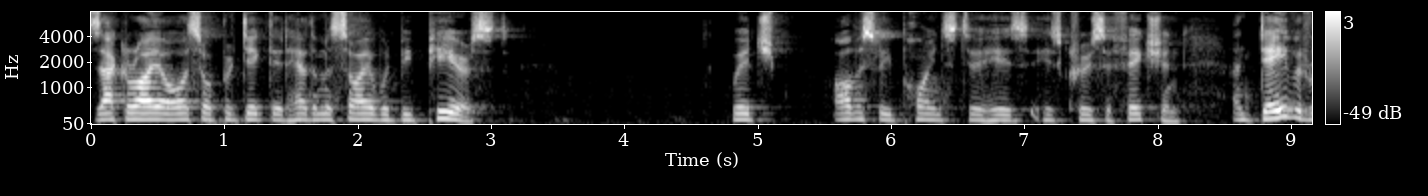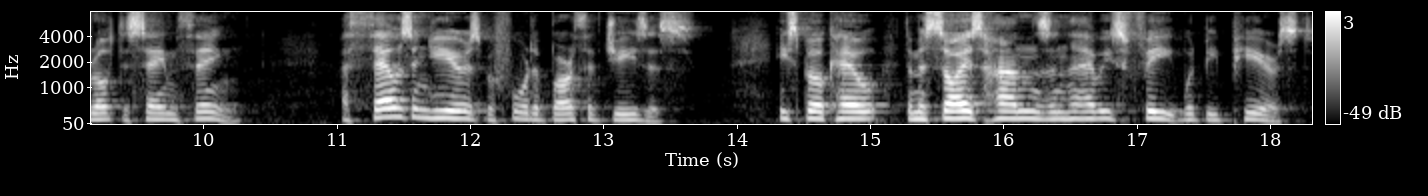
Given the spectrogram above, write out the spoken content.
Zechariah also predicted how the Messiah would be pierced, which obviously points to his, his crucifixion. And David wrote the same thing. A thousand years before the birth of Jesus, he spoke how the Messiah's hands and how his feet would be pierced,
